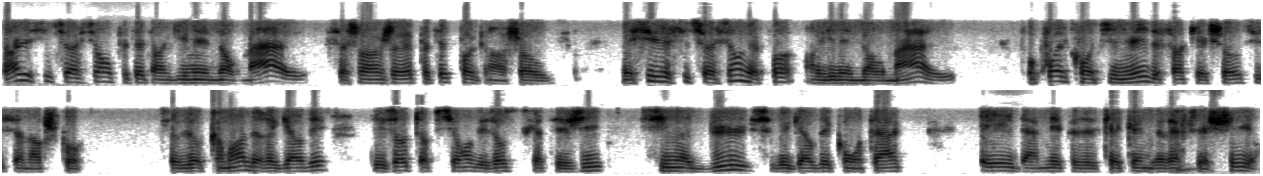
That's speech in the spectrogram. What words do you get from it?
Dans les situations peut-être en guillemets normales, ça changerait peut-être pas grand-chose. Mais si la situation n'est pas en guillemets normale, pourquoi continuer de faire quelque chose si ça marche pas? C'est-à-dire comment de regarder des autres options, des autres stratégies, si notre but, c'est de garder contact et d'amener peut-être quelqu'un de réfléchir.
